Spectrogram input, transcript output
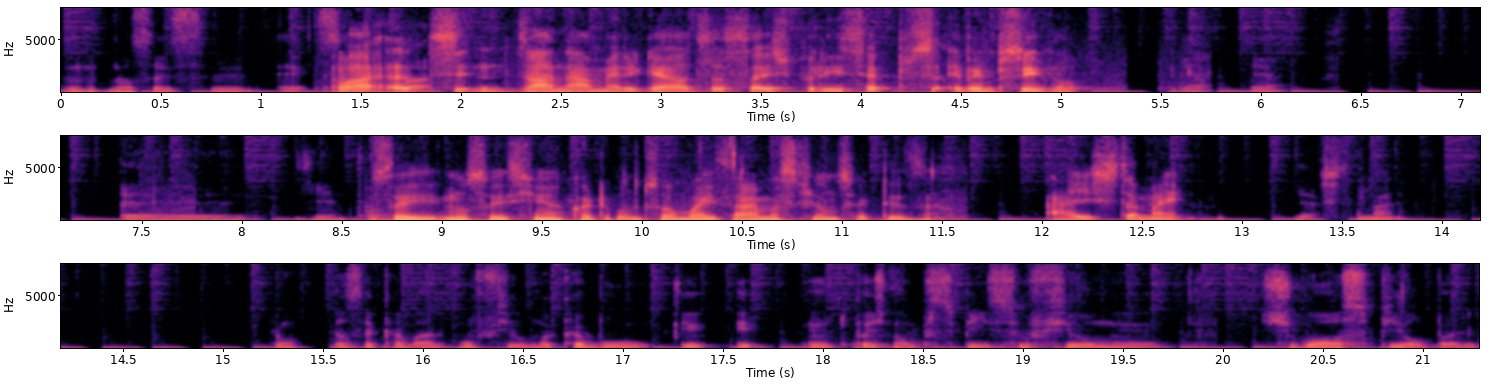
Não sei se. É, sim, Lá, claro. se- lá na América é ao 16, por isso é, é bem possível. Yeah, yeah. Eh, então, Não sei, não sei se tinha quarta condução, mas armas tinham certeza. Ah, isso também. Yeah. Isso também. então, eles acabaram. O filme acabou. Eu, eu- eu depois não percebi se o filme chegou ao Spielberg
